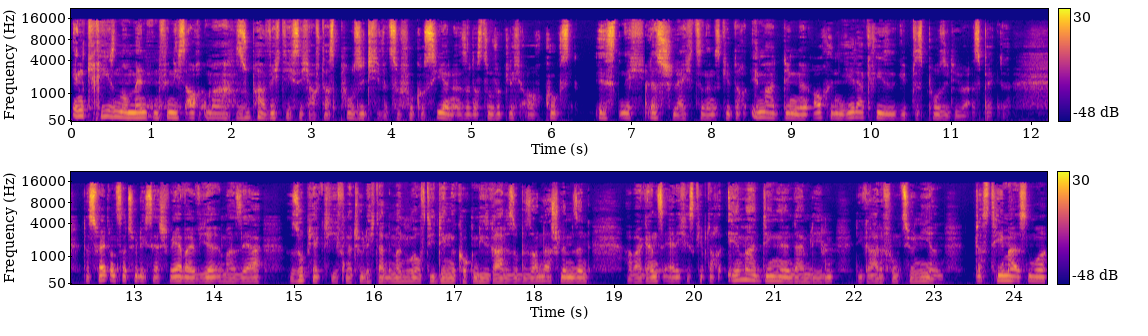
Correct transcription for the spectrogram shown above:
In Krisenmomenten finde ich es auch immer super wichtig, sich auf das Positive zu fokussieren. Also, dass du wirklich auch guckst, ist nicht alles schlecht, sondern es gibt auch immer Dinge, auch in jeder Krise gibt es positive Aspekte. Das fällt uns natürlich sehr schwer, weil wir immer sehr subjektiv natürlich dann immer nur auf die Dinge gucken, die gerade so besonders schlimm sind. Aber ganz ehrlich, es gibt auch immer Dinge in deinem Leben, die gerade funktionieren. Das Thema ist nur,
